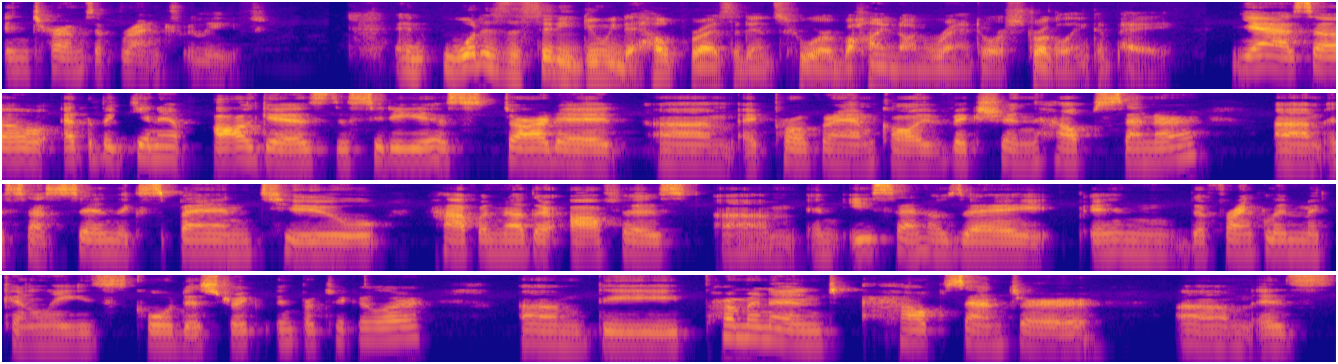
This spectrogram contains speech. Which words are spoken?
in terms of rent relief. And what is the city doing to help residents who are behind on rent or struggling to pay? Yeah, so at the beginning of August, the city has started um, a program called Eviction Help Center. Um, it has since expanded to have another office um, in East San Jose in the Franklin McKinley School District in particular. Um, the permanent help center um, is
